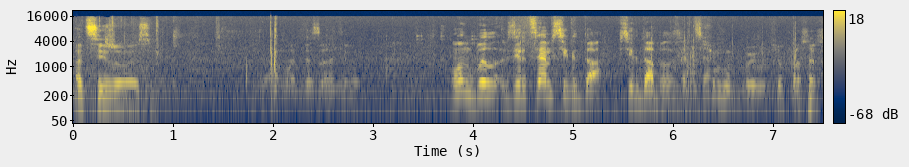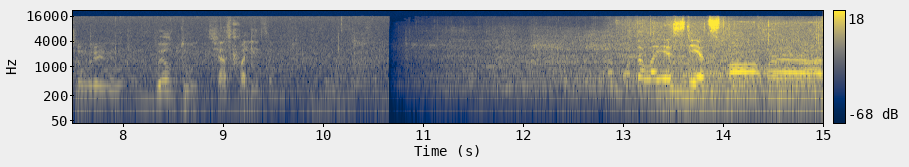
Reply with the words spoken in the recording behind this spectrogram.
отсиживаюсь. Обязательно. Он был зерцем всегда. Всегда был зерцем. Почему был? Что в прошедшем времени? Был тут. Сейчас полиция будет. Работала я с детства. Э,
